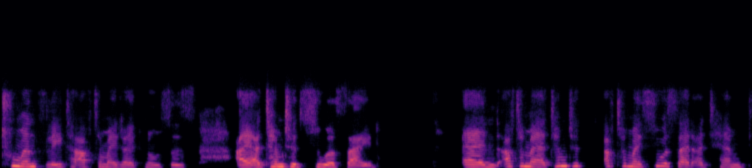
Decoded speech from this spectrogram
two months later, after my diagnosis, I attempted suicide. And after my attempted, after my suicide attempt,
